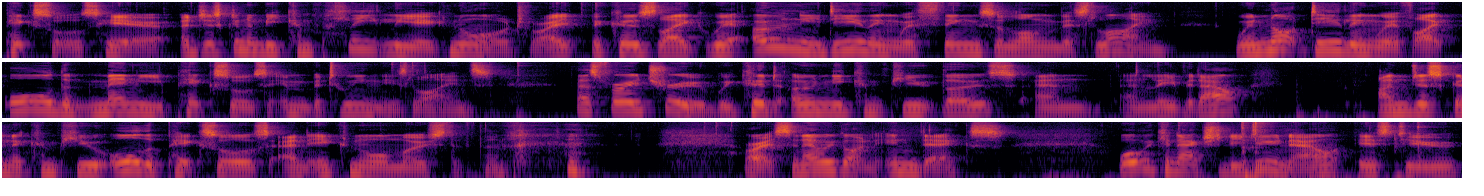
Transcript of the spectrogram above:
pixels here are just going to be completely ignored, right? Because like we're only dealing with things along this line. We're not dealing with like all the many pixels in between these lines. That's very true. We could only compute those and, and leave it out. I'm just going to compute all the pixels and ignore most of them. Alright, so now we've got an index. What we can actually do now is to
